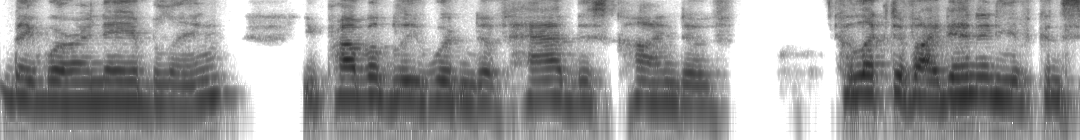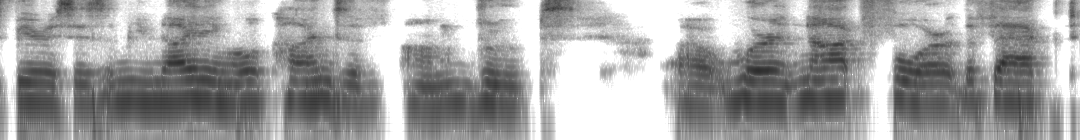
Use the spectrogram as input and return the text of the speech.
they were enabling. You probably wouldn't have had this kind of collective identity of conspiracism uniting all kinds of um, groups uh, were it not for the fact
